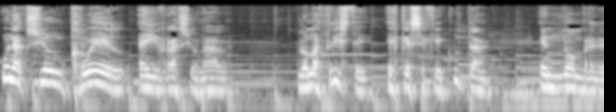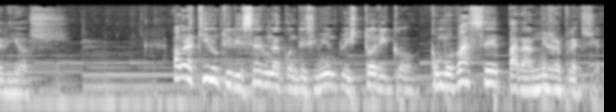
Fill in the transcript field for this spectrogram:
una acción cruel e irracional. Lo más triste es que se ejecuta en nombre de Dios. Ahora quiero utilizar un acontecimiento histórico como base para mi reflexión.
